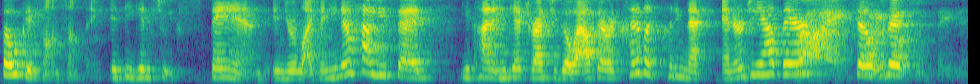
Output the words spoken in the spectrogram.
focus on something, it begins to expand in your life. And you know how you said you kind of you get dressed, you go out there. It's kind of like putting that energy out there. Right. So the, stays in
